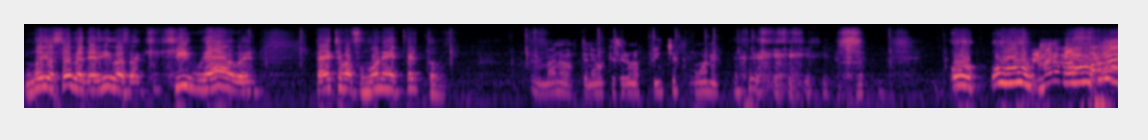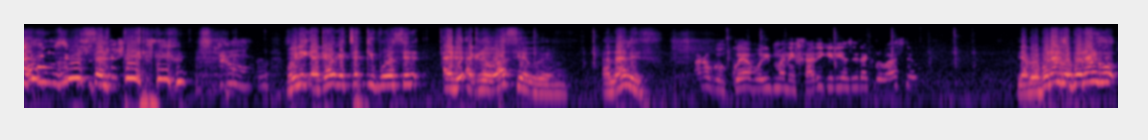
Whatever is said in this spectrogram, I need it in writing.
No, yo sé, pero te digo, o sea, qué, qué weá, weón. Está hecha para fumones expertos. Hermano, tenemos que ser unos pinches fumones. ¡Oh! ¡Oh! Hermano, ¡Oh! ¡Salté! Bueno, y acabo de cachar que puedo hacer acrobacia, weón. Anales. Hermano, con cueva podéis manejar y quería hacer acrobacia. Ya, pero pon algo, pon algo.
